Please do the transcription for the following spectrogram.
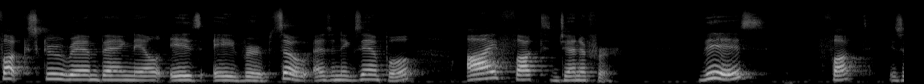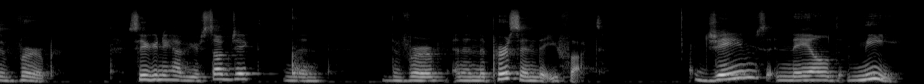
fuck, screw, ram, bang, nail is a verb. So, as an example, I fucked Jennifer. This fucked is a verb. So you're going to have your subject and then the verb and then the person that you fucked. James nailed me.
